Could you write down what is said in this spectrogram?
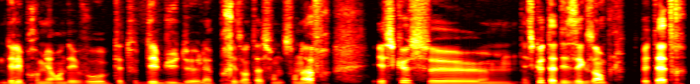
dès les premiers rendez-vous, peut-être au début de la présentation de son offre. Est-ce que ce est-ce que tu as des exemples peut-être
